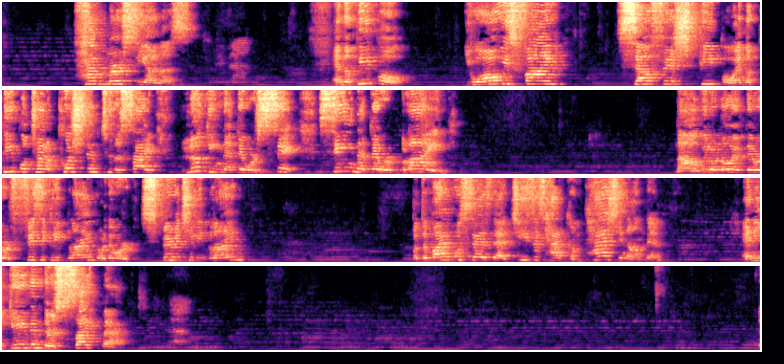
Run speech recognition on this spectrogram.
Have mercy on us. And the people, you always find selfish people, and the people try to push them to the side, looking that they were sick, seeing that they were blind. Now, we don't know if they were physically blind or they were spiritually blind. But the Bible says that Jesus had compassion on them. and he gave them their sight back.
